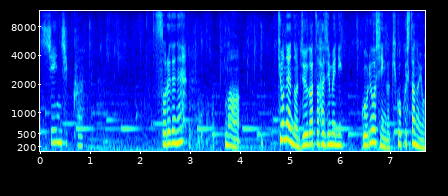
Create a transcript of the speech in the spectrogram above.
シンジ君それでねまあ去年の10月初めにご両親が帰国したのよ。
